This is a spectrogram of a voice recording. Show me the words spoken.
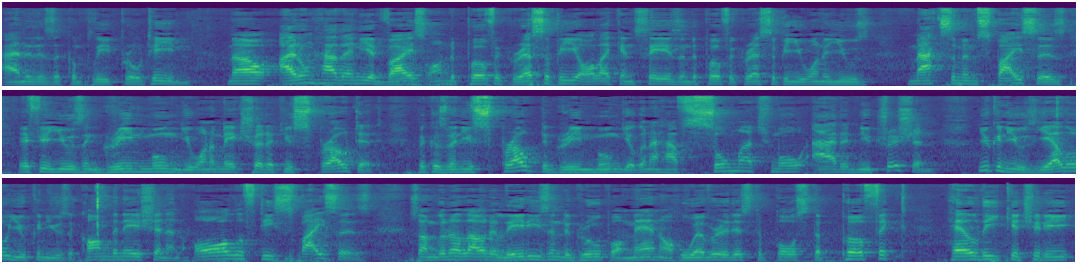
and it is a complete protein. Now, I don't have any advice on the perfect recipe. All I can say is in the perfect recipe, you want to use maximum spices. If you're using green mung, you want to make sure that you sprout it because when you sprout the green mung, you're going to have so much more added nutrition. You can use yellow, you can use a combination, and all of these spices. So, I'm going to allow the ladies in the group or men or whoever it is to post the perfect healthy khichdi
